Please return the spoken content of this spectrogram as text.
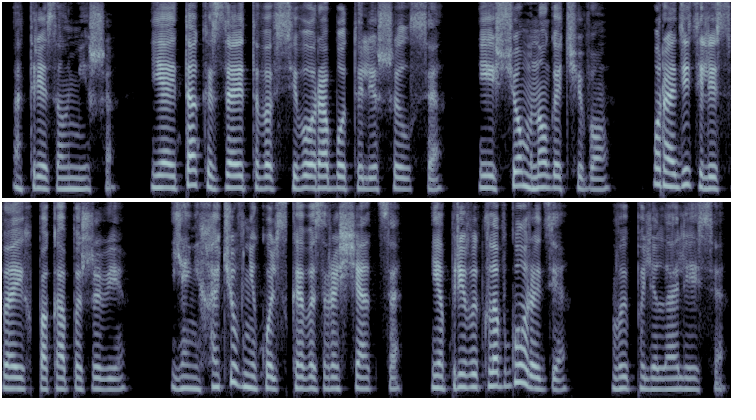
— отрезал Миша. «Я и так из-за этого всего работы лишился. И еще много чего. У родителей своих пока поживи». «Я не хочу в Никольское возвращаться. Я привыкла в городе», — выпалила Олеся.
